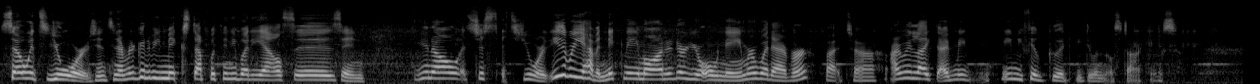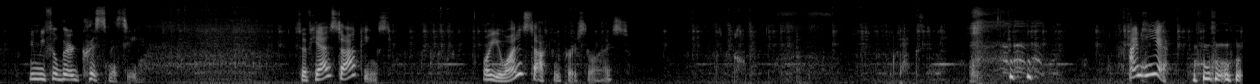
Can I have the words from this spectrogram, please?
so it's yours. It's never going to be mixed up with anybody else's. And, you know, it's just, it's yours. Either way, you have a nickname on it or your own name or whatever. But uh, I really liked it. It made, made me feel good to be doing those stockings. Made me feel very Christmassy. So if you have stockings or you want a stocking personalized, I'm here.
